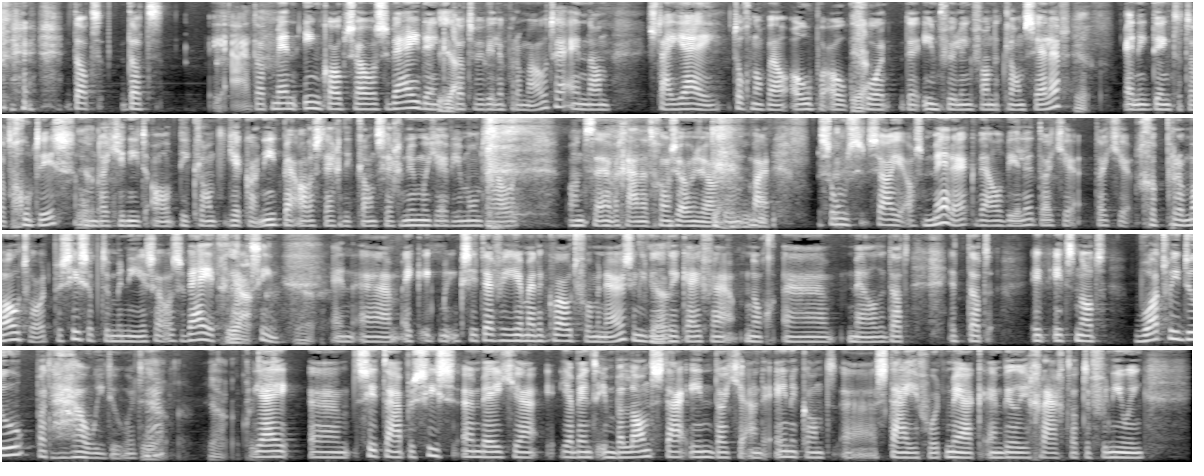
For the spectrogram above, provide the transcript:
dat, dat, ja, dat men inkoopt zoals wij denken Ja. dat we willen promoten. En dan sta jij toch nog wel open ook Ja. voor de invulling van de klant zelf. Ja. En ik denk dat dat goed is, omdat je niet al die klant, je kan niet bij alles tegen die klant zeggen: nu moet je even je mond houden, want eh, we gaan het gewoon zo en zo doen. Maar soms zou je als merk wel willen dat je, dat je gepromoot wordt, precies op de manier zoals wij het graag zien. ja. En ehm, ik, ik, ik zit even hier met een quote voor mijn neus en die wilde ik even nog eh, melden: dat, het, dat it, it's not what we do, but how we do it. hè? Ja, ja klopt. Jij ehm, zit daar precies een beetje. Jij bent in balans daarin dat je aan de ene kant eh, sta je voor het merk en wil je graag dat de vernieuwing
